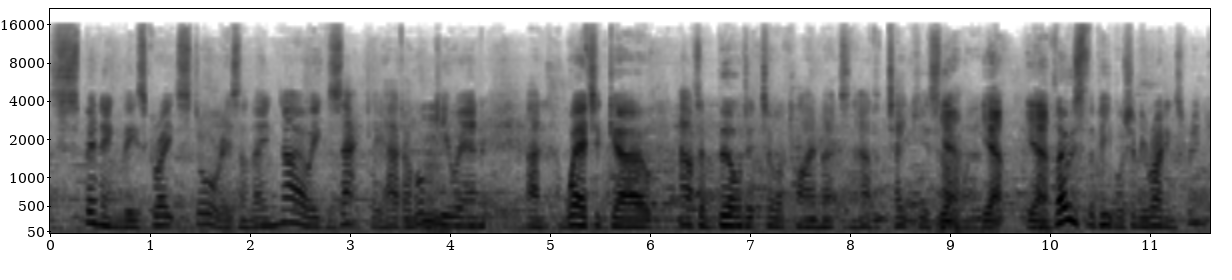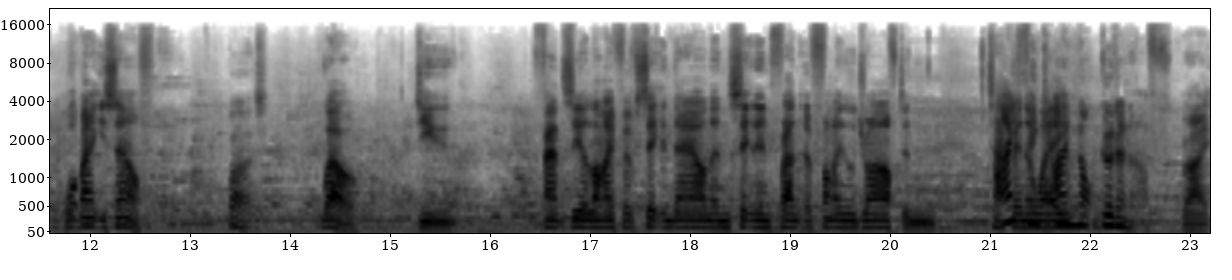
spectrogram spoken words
spinning these great stories and they know exactly how to hook you in and where to go, how to build it to a climax and how to take you somewhere. yeah yeah yeah And those are the people who should be writing screenplays. what about yourself What? well do you fancy a life of sitting down and sitting in front of final draft and I tapping think away I'm not good enough. right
